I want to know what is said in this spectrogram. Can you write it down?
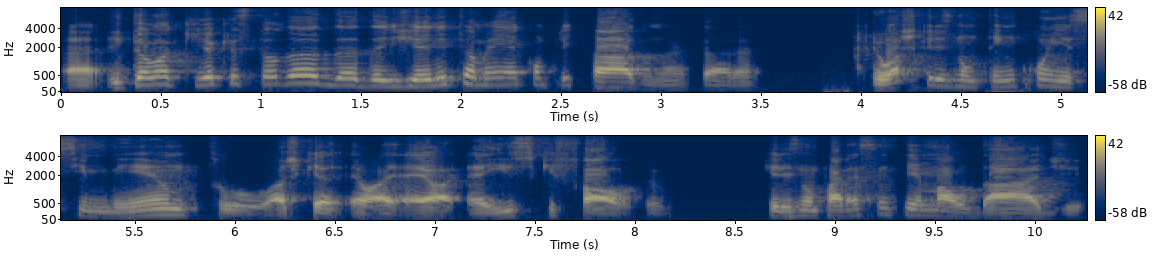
é, é, então aqui a questão da, da, da, higiene também é complicado, né, cara? Eu acho que eles não têm conhecimento, acho que é, é, é, é isso que falta que eles não parecem ter maldade.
